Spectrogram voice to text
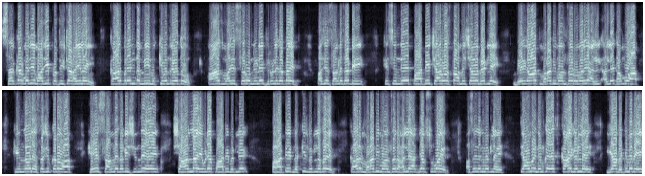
सरकार म्हणजे माझी प्रतिष्ठा राहिली नाही. कालपर्यंत मी मुख्यमंत्री होतो. आज माझे सर्व निर्णय फिरवले जात आहेत. असे सांगण्यासाठी हे शिंदे पहाटे चार वाजता अमित शहा भेटले. बेळगावात मराठी माणसावर होणारे हल्ले थांबवा केंद्राने हस्तक्षेप करावा हे सांगण्यासाठी शिंदे हे शहांना एवढ्या पहाटे भेटले पहाटे नक्कीच भेटले नसावेत. कारण मराठी माणसावर हल्ले अद्याप सुरू आहेत असंही त्यांनी म्हटलंय. त्यामुळे नेमकं यात काय घडलंय? या भेटीमध्ये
